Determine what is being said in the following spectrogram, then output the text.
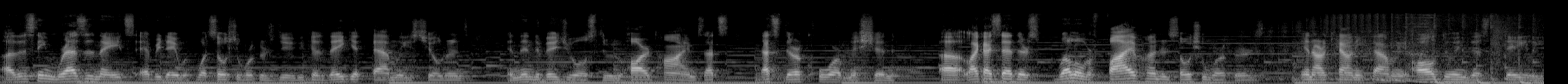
Uh, this theme resonates every day with what social workers do because they get families, children, and individuals through hard times. That's, that's their core mission. Uh, like I said, there's well over 500 social workers in our county family, all doing this daily,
